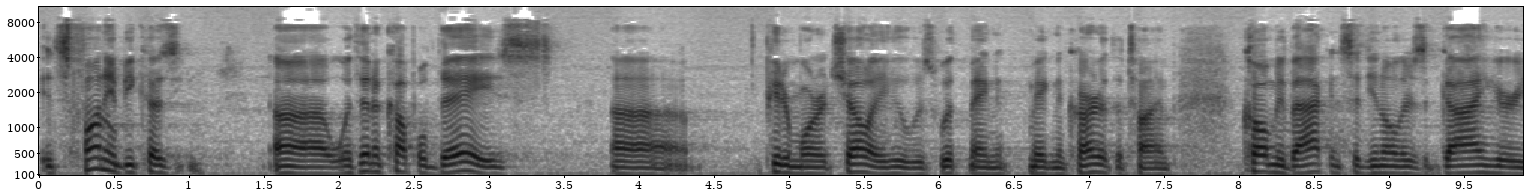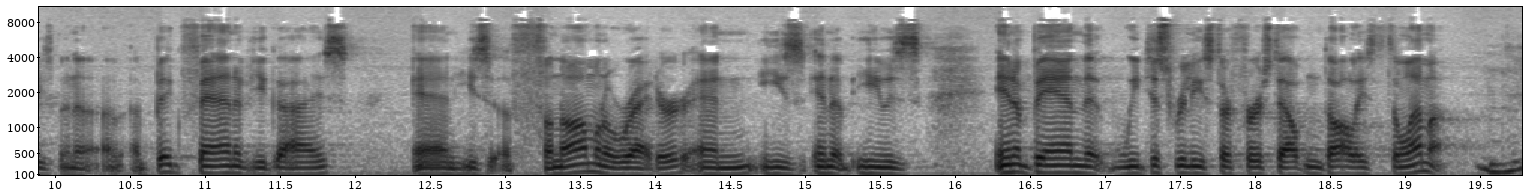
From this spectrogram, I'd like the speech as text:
it's funny because uh, within a couple days. Peter Morticelli, who was with Magna, Magna Carta at the time, called me back and said, you know, there's a guy here. He's been a, a big fan of you guys, and he's a phenomenal writer. And he's in a he was in a band that we just released our first album, Dali's Dilemma. Mm-hmm.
